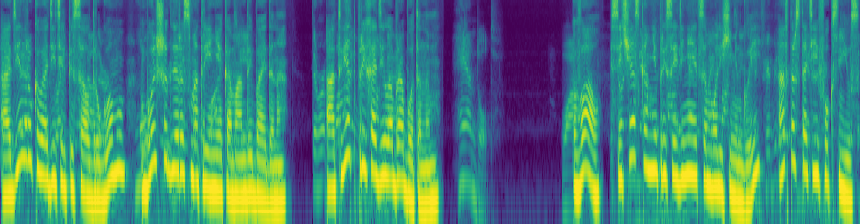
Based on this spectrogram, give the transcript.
Один руководитель писал другому, больше для рассмотрения командой Байдена. Ответ приходил обработанным. Вау! Сейчас ко мне присоединяется Молли Хемингуэй, автор статьи Fox News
